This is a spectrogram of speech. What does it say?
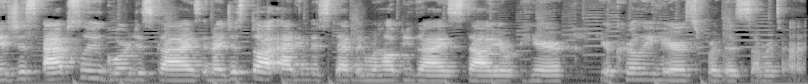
It's just absolutely gorgeous, guys, and I just thought adding this step in will help you guys style your hair, your curly hairs for this summertime.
